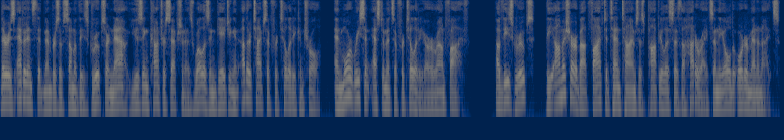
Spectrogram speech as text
There is evidence that members of some of these groups are now using contraception as well as engaging in other types of fertility control, and more recent estimates of fertility are around 5. Of these groups, the Amish are about 5 to 10 times as populous as the Hutterites and the Old Order Mennonites.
